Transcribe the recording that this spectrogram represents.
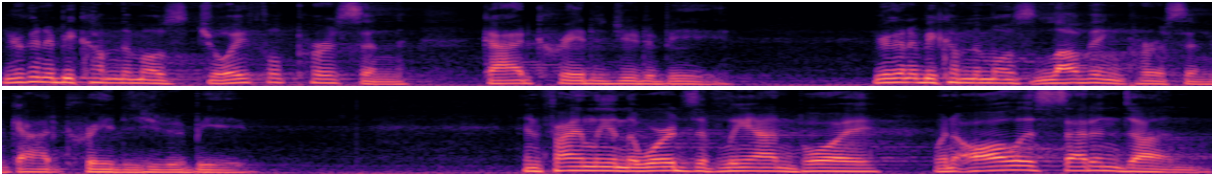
You're going to become the most joyful person God created you to be. You're going to become the most loving person God created you to be. And finally, in the words of Leon Bloy, when all is said and done,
